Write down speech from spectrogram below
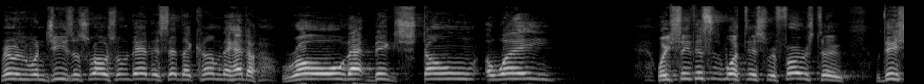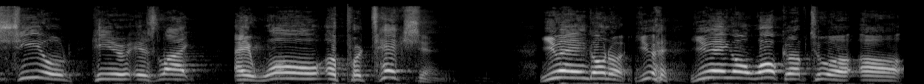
Remember when Jesus rose from the dead, they said they come and they had to roll that big stone away? Well, you see, this is what this refers to. This shield here is like a wall of protection. You ain't gonna you, you ain't gonna walk up to a, a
